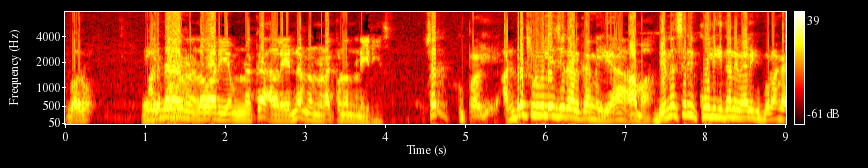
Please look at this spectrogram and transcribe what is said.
வரும். நலவாரியம்னாக்கா அதுல என்னென்ன நடக்கணும்னு நினைக்கிறீங்க சார்? சார் இப்ப அண்டர் ப்ரிவிலேஜா இருக்காங்க இல்லையா? ஆமா. தினசரி கூலிக்கு தானே வேலைக்கு போறாங்க.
